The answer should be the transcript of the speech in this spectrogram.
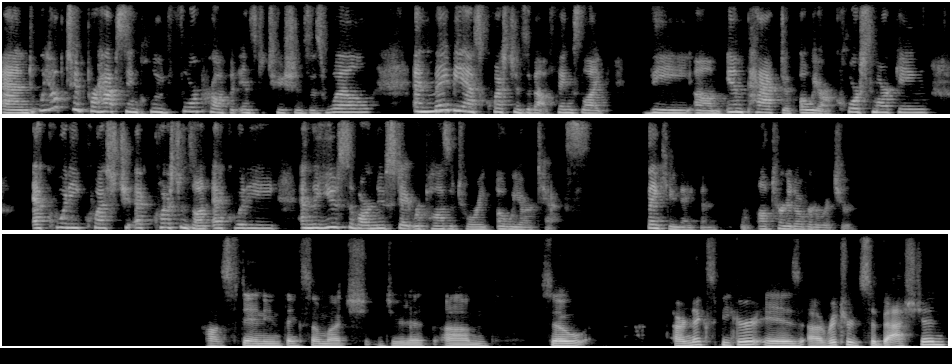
And we hope to perhaps include for-profit institutions as well, and maybe ask questions about things like the um, impact of OER course marking, equity question, questions on equity, and the use of our new state repository, OER Tex. Thank you, Nathan. I'll turn it over to Richard. Outstanding. Thanks so much, Judith. Um, so our next speaker is uh, Richard Sebastian.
